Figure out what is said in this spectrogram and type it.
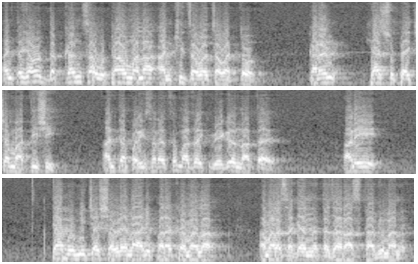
आणि त्याच्यामुळे दख्खनचा उठाव मला आणखी जवळचा वाटतो. कारण ह्या सुप्याच्या मातीशी आणि त्या परिसराचं माझं एक वेगळं नातं आहे. आणि त्या भूमीच्या शौर्याला आणि पराक्रमाला आम्हाला सगळ्यांना त्याचा रास्त अभिमान आहे.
